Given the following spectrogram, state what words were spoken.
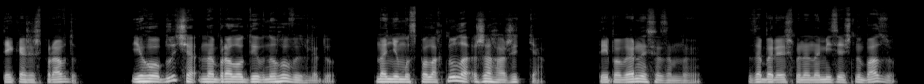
Ти кажеш правду? Його обличчя набрало дивного вигляду. На ньому спалахнула жага життя. Ти повернешся за мною. Забереш мене на місячну базу?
